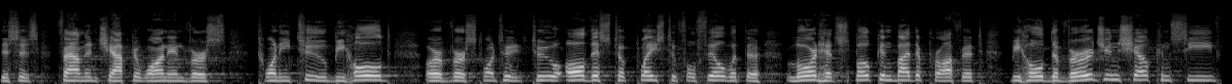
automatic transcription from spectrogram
This is found in chapter 1 in verse 22. Behold, or verse 22, all this took place to fulfill what the Lord had spoken by the prophet Behold, the virgin shall conceive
